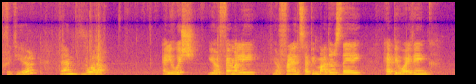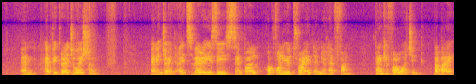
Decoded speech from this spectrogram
prettier. And voila! And you wish your family, your friends, happy Mother's Day, happy wedding and happy graduation and enjoy it. It's very easy, simple. Hopefully you try it and you'll have fun. Thank you for watching. Bye-bye.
